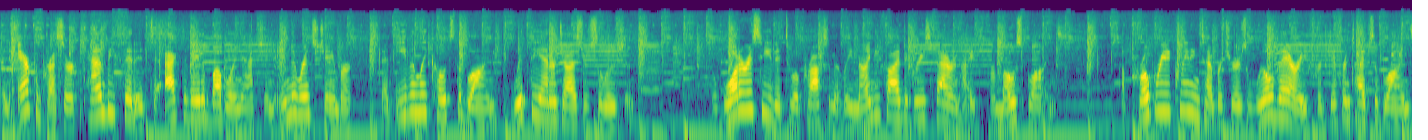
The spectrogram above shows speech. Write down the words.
an air compressor can be fitted to activate a bubbling action in the rinse chamber that evenly coats the blind with the Energizer solution. The water is heated to approximately 95 degrees Fahrenheit for most blinds. Appropriate cleaning temperatures will vary for different types of blinds,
